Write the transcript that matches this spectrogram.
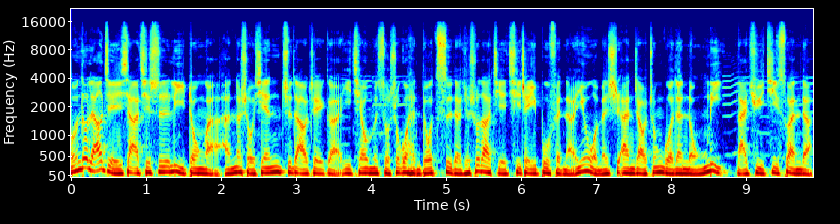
我们都了解一下，其实立冬啊，那首先知道这个，以前我们所说过很多次的，就说到节气这一部分呢，因为我们是按照中国的农历来去计算的，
